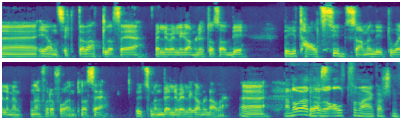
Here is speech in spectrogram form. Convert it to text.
eh, i ansiktet da, til å se veldig veldig gammel ut. Og så hadde de digitalt sydd sammen de to elementene for å få henne til å se ut som en veldig veldig gammel dame. Uh, ja, nå ødela du alt for meg, Karsten.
